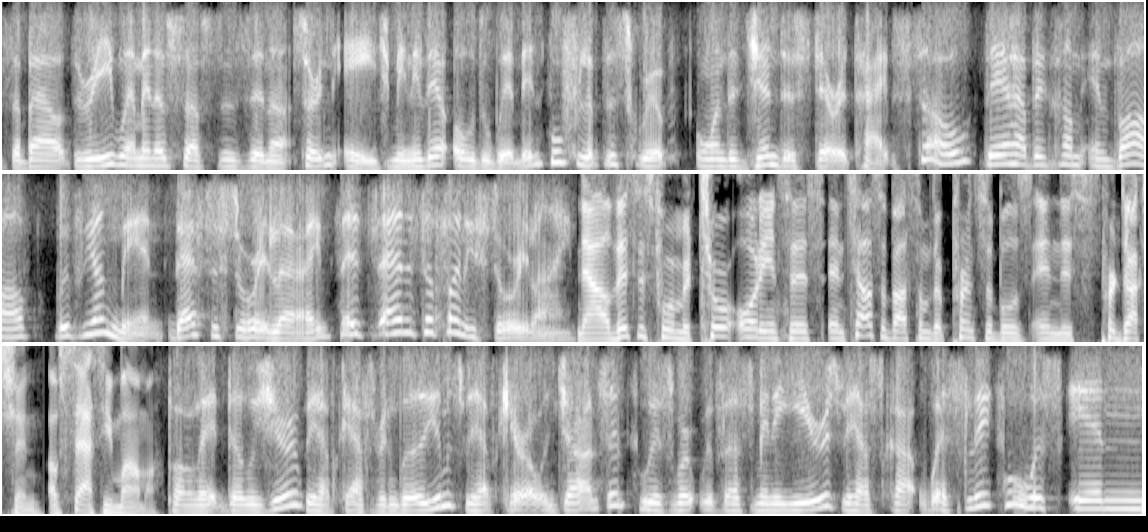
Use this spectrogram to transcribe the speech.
It's about three women of substance in a certain age, meaning they're older women, who flip the script on the gender stereotypes. So they have become involved with young men. That's the storyline. It's, and it's a funny storyline. Now, this is for mature audiences, and tell us about some of the principles in this production of Sassy Mama. Paulette Dozier, we have Catherine Williams, we have Carolyn Johnson, who has worked with us many years. We have Scott Wesley, who was in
